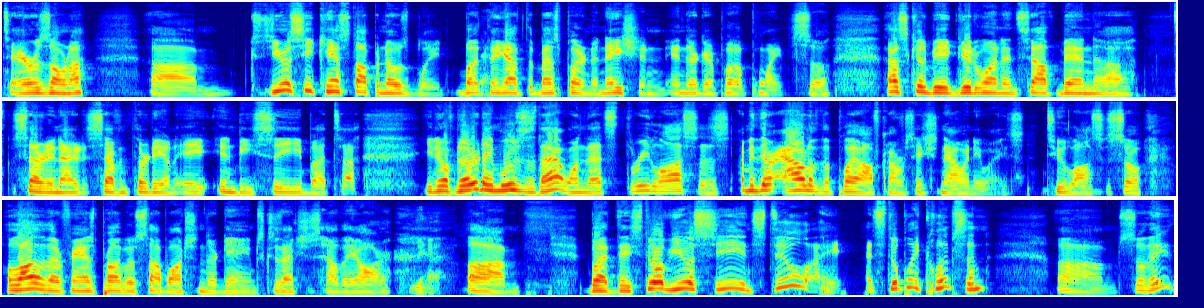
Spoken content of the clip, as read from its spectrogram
to Arizona. Um, because USC can't stop a nosebleed, but they got the best player in the nation, and they're going to put up points. So that's going to be a good one in South Bend. Uh, Saturday night at 7:30 on A- NBC. But uh, you know, if Notre Dame loses that one, that's three losses. I mean, they're out of the playoff conversation now, anyways. Two losses. So a lot of their fans probably will stop watching their games because that's just how they are. Yeah. Um, but they still have USC and still I, I still play Clemson. Um, so they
